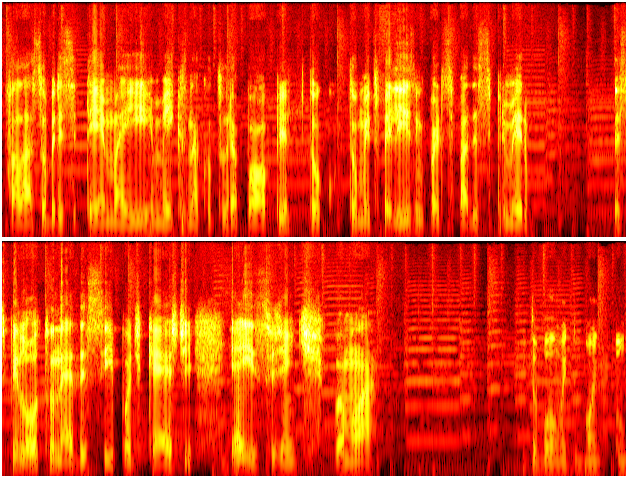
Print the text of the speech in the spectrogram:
falar sobre esse tema aí, remakes na cultura pop. Tô, tô muito feliz em participar desse primeiro desse piloto, né, desse podcast. E é isso, gente. Vamos lá. Muito bom, muito bom, muito bom.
